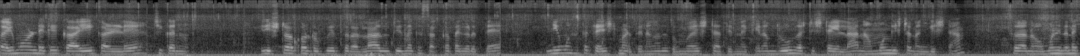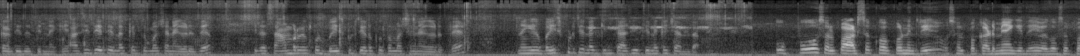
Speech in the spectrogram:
ಕೈ ಉಂಡೆಗೆ ಕಾಯಿ, ಕಡಲೆ ಚಿಕನ್ನು ಇದಿಷ್ಟು ಹಾಕೊಂಡು ರುಬ್ಬಿರ್ತಾರಲ್ಲ, ಅದು ತಿನ್ನೋಕ್ಕೆ ಸಖತ್ತಾಗಿರುತ್ತೆ. ನೀವು ಸ್ವಲ್ಪ ಟೇಸ್ಟ್ ಮಾಡ್ತೀನಿ ನಂಗಂತೂ ತುಂಬ ಇಷ್ಟ ತಿನ್ನೋಕ್ಕೆ. ನಮ್ಮ ರೂಮ್ಗೆ ಅಷ್ಟು ಇಷ್ಟ ಇಲ್ಲ. ನಮ್ಮಂಗೆ ಇಷ್ಟ, ನಂಗೆ ಇಷ್ಟ. ಸೊ ನಾನು ಅಮ್ಮನಿಂದನೇ ಕಲ್ತಿದ್ದು ತಿನ್ನೋಕ್ಕೆ. ಹಸಿದೆ ತಿನ್ನೋಕ್ಕೆ ತುಂಬ ಚೆನ್ನಾಗಿರುತ್ತೆ. ಇದು ಸಾಂಬಾರ್ಗೆ ಕೊಟ್ಟು ಬೈಸ್ಬಿಟ್ಟು ತಿನ್ನೋಕ್ಕೂ ತುಂಬ ಚೆನ್ನಾಗಿರುತ್ತೆ. ನನಗೆ ಬೈಸ್ಬಿಟ್ಟು ತಿನ್ನೋಕ್ಕಿಂತ ಹಸಿ ತಿನ್ನೋಕ್ಕೆ ಚಂದ. ಉಪ್ಪು ಸ್ವಲ್ಪ ಆಡ್ಸೋಕ್ಕೂ ಹಾಕ್ಕೊಂಡಿದ್ರಿ ಸ್ವಲ್ಪ ಕಡಿಮೆ ಆಗಿದೆ. ಇವಾಗ ಸ್ವಲ್ಪ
